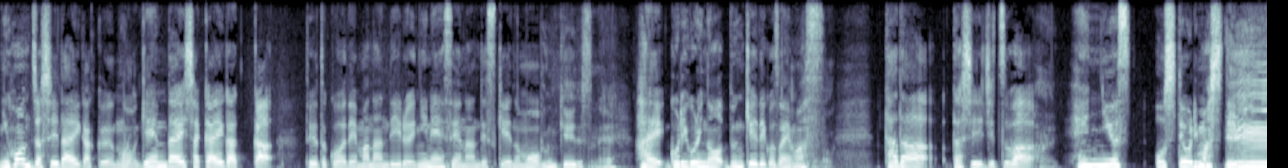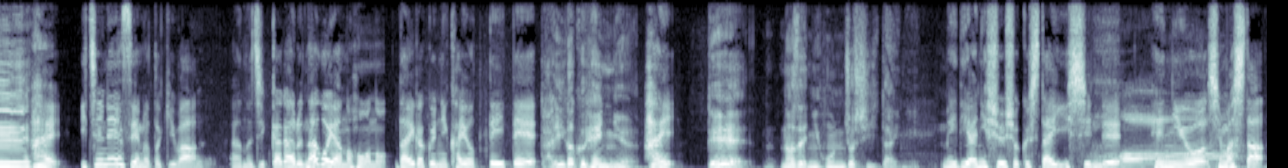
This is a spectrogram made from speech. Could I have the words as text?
日本女子大学の現代社会学科というところで学んでいる2年生なんですけれども。文系ですね。はい。ゴリゴリの文系でございます。ただ私実ははい。編入をしておりまして、ええー。はい。1年生の時はおあの実家がある名古屋の方の大学に通っていて。大学編入。はい。でなぜ日本女子大に？メディアに就職したい一心ではあ編入をしました。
